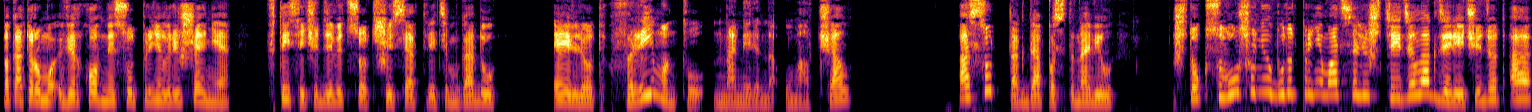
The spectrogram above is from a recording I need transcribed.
по которому Верховный суд принял решение в 1963 году, Эллиот Фримонтл намеренно умолчал, а суд тогда постановил, что к слушанию будут приниматься лишь те дела, где речь идет о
